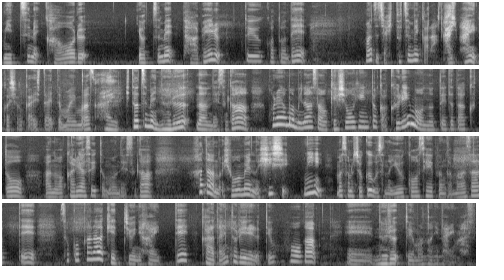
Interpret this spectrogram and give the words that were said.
三つ目香る、四つ目食べるということで。まずじゃあ一つ目から、はい、はい、ご紹介したいと思います。はい、一つ目塗るなんですが、これはもう皆さんお化粧品とかクリームを塗っていただくとあの分かりやすいと思うんですが、肌の表面の皮脂に、まあ、その植物の有効成分が混ざってそこから血中に入って体に取り入れるという方法が、えー、塗るというものになります。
